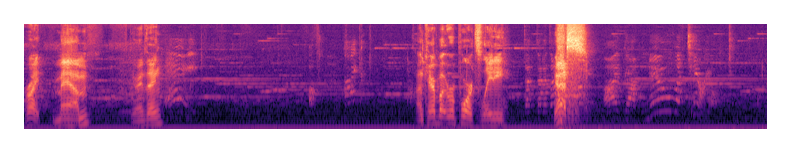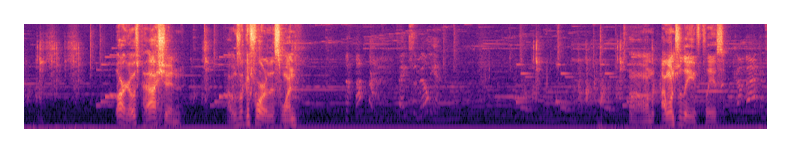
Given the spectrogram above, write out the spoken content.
Right, ma'am. You anything? I, don't care about your reports, lady. da, da, da. Yes! I've got new material. Largo's passion. I was looking forward to this one. Thanks a million. Uh, I, want, I want to leave, please. Come back and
